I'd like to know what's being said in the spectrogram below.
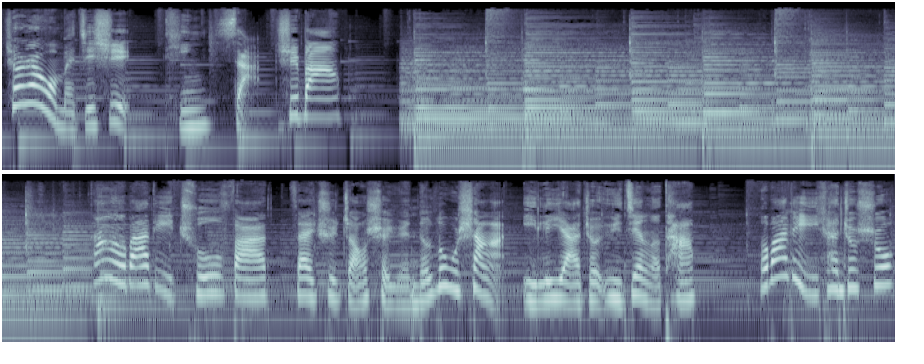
就让我们继续听下去吧。俄巴底出发，在去找水源的路上啊，伊利亚就遇见了他。俄巴底一看就说：“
